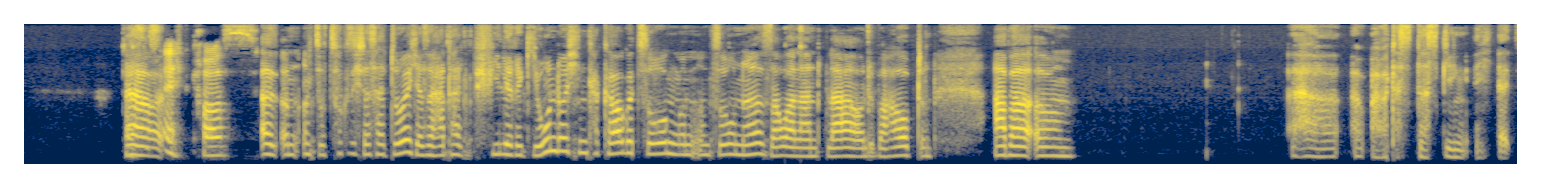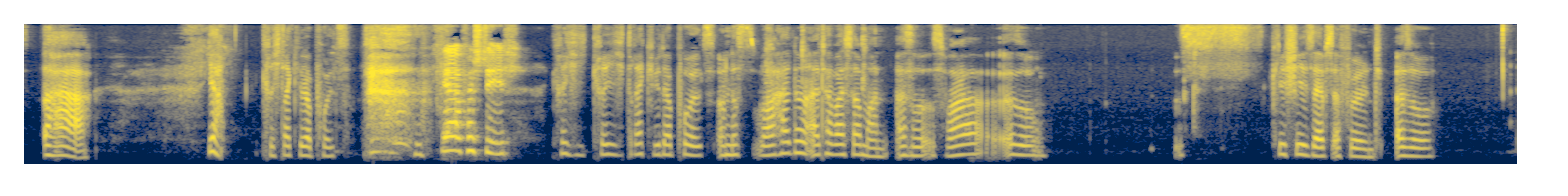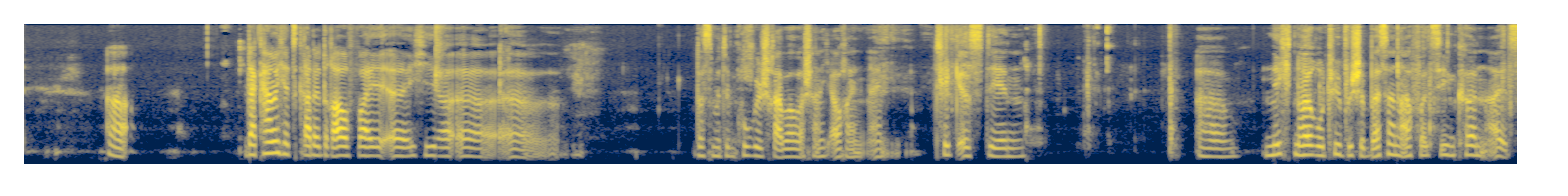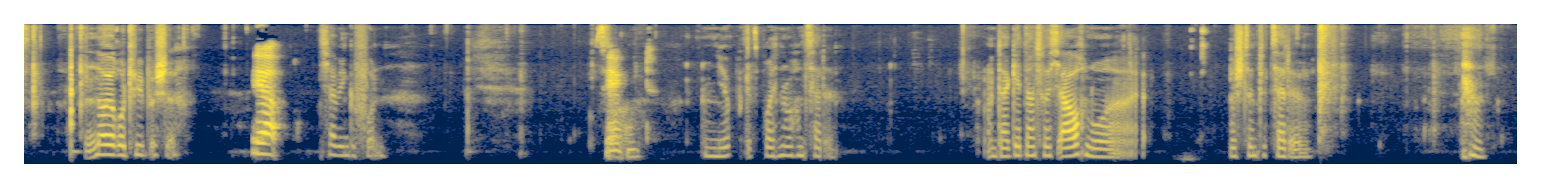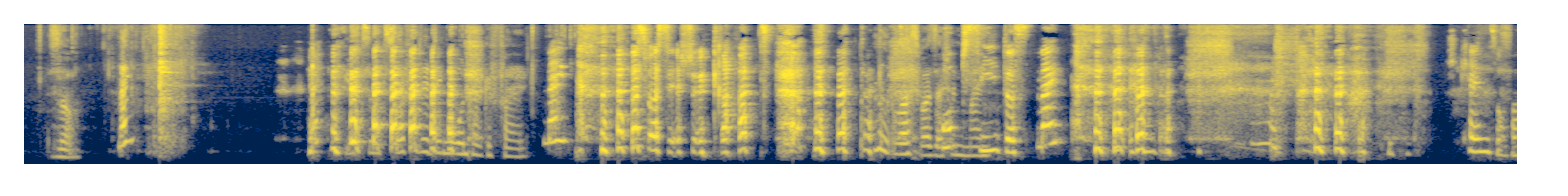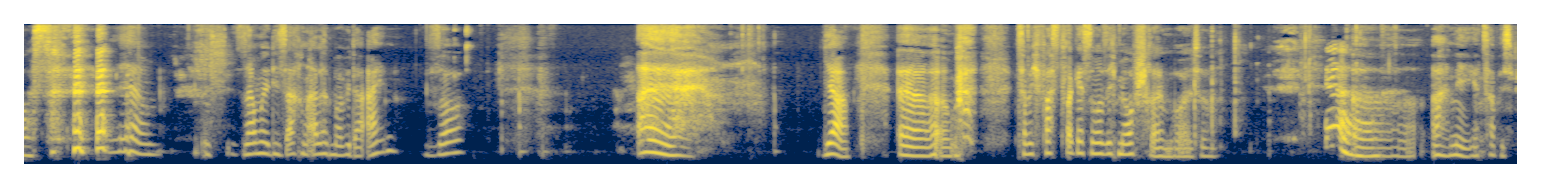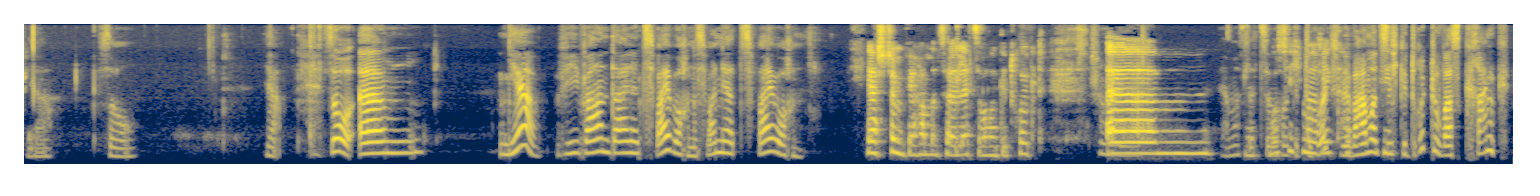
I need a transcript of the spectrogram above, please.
Das Äh, ist echt krass. Also, und, und so zog sich das halt durch. Also er hat halt viele Regionen durch den Kakao gezogen und, und so, ne? Sauerland, bla und überhaupt. Und aber ähm, äh, aber das, das ging echt. Äh, ah. Ja, krieg ich direkt wieder Puls. Ja, verstehe ich. krieg ich, krieg ich direkt wieder Puls. Und das war halt ein alter weißer Mann. Also es war, also Klischee selbsterfüllend. Also äh, da kam ich jetzt gerade drauf, weil äh, hier äh, äh, das mit dem Kugelschreiber wahrscheinlich auch ein, ein Tick ist, den äh, nicht neurotypische besser nachvollziehen können als neurotypische. Ja. Ich habe ihn gefunden. Sehr gut. Jupp, jetzt brauche ich nur noch einen Zettel. Und da geht natürlich auch nur bestimmte Zettel. So. Nein! Jetzt sind sehr viele Dinge runtergefallen. Das war sehr schön gerade. Was war sehr schön Upsi, das. Nein. ich kenne sowas. mein. Ja, ich sammle die Sachen alle mal wieder ein. So. Äh. Ja, äh, jetzt habe ich fast vergessen, was ich mir aufschreiben wollte. Ja. Äh, ah, nee, jetzt habe ich es wieder. So. Ja. So, ähm, ja, wie waren deine zwei Wochen? Es waren ja zwei Wochen. Ja, stimmt. Wir haben uns ja letzte Woche gedrückt. Ähm, wir haben uns letzte Woche gedrückt. Wir haben uns nicht gedrückt, du warst krank.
